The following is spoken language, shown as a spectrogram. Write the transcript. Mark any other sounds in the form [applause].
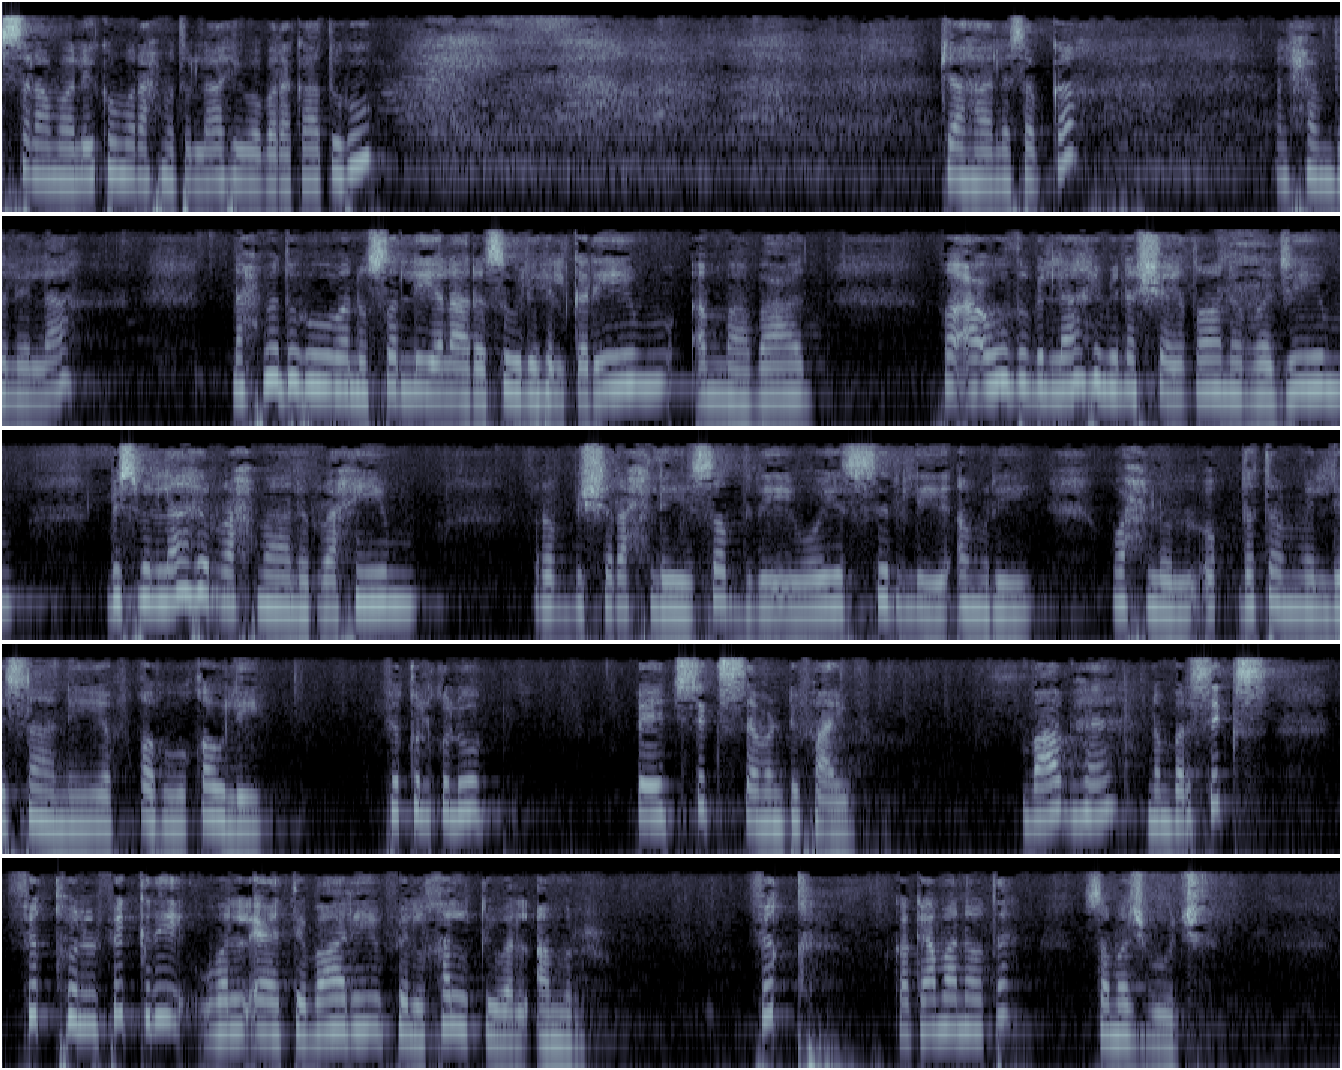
السلام علیکم ورحمۃ اللہ وبرکاتہ۔ کیا حال ہے سب کا؟ الحمد للہ نحمد ونسلی علی رسول کریم اما بعد۔ فاعوذ باللہ من الشیطان الرجیم۔ بسم اللہ الرحمن الرحیم۔ رب اشرح لی صدری ویسر لی امری۔ واحلل عقدۃ من لسانی قولی۔ فق القلوب پیج سکس سیونٹی فائیو باب ہے نمبر سکس فق الفکری ول اعتباری فل خلق ول امر فق کا کیا مانا ہوتا ہے؟ سمجھ بوجھ.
